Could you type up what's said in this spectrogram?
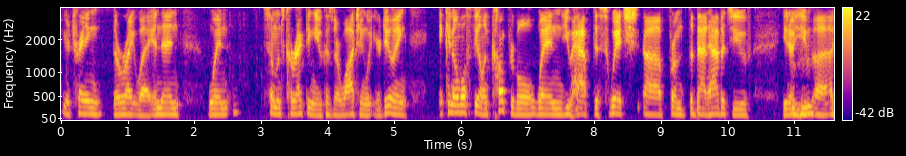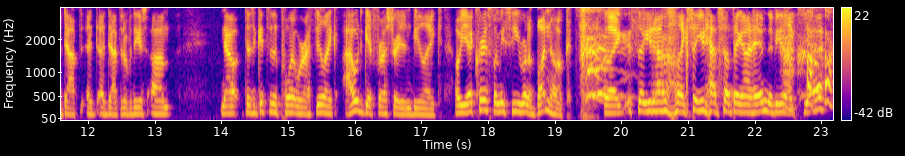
you're training the right way and then when someone's correcting you because they're watching what you're doing it can almost feel uncomfortable when you have to switch uh, from the bad habits you've you know you've uh, adapt, ad- adapted over the years. Um, now, does it get to the point where I feel like I would get frustrated and be like, "Oh yeah, Chris, let me see you run a button hook," like so you know, like so you'd have something on him to be like, "Yeah,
